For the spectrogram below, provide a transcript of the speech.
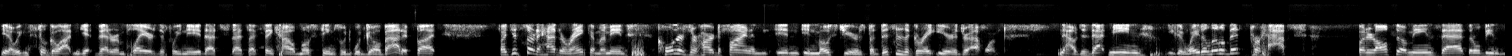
you know, we can still go out and get veteran players if we need. That's that's I think how most teams would would go about it. But if I just sort of had to rank them, I mean, corners are hard to find in in, in most years, but this is a great year to draft one. Now, does that mean you can wait a little bit? Perhaps. But it also means that there will be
